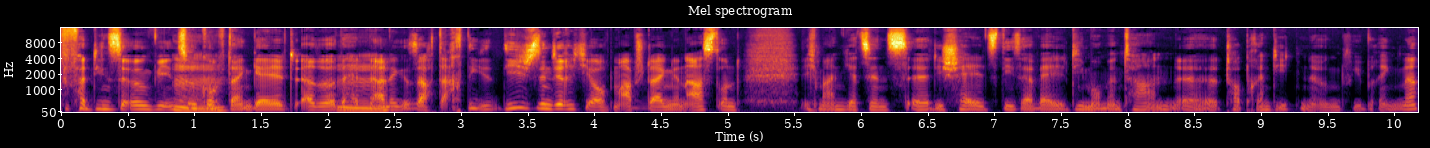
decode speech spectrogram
verdienst du irgendwie in mhm. Zukunft dein Geld. Also da hätten mhm. alle gesagt, ach, die, die sind ja richtig auf dem absteigenden Ast. Und ich meine, jetzt sind es äh, die Shells dieser Welt, die momentan äh, Top-Renditen irgendwie bringen. Ne?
